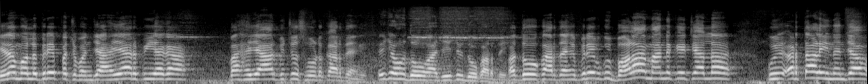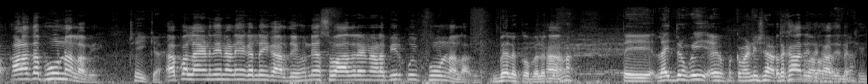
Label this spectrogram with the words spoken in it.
ਇਹਦਾ ਮੁੱਲ ਵੀਰੇ 55000 ਰੁਪਏ ਹੈਗਾ ਬਸ 1000 ਵਿੱਚੋਂ ਛੋੜ ਕਰ ਦਿਆਂਗੇ। ਇਹ ਜੋ ਦੋ ਆ ਜੀ ਚ ਦੋ ਕਰ ਦੇ। ਬਸ ਦੋ ਕਰ ਦਿਆਂਗੇ। ਵੀਰੇ ਕੋਈ ਬਾਹਲਾ ਮੰਨ ਕੇ ਚੱਲ ਕੋਈ 48 49 ਵਾਲਾ ਤਾਂ ਫੋਨ ਨਾ ਲਾਵੇ। ਠੀਕ ਹੈ ਆਪਾਂ ਲੈਣ ਦੇਣ ਵਾਲੀਆਂ ਗੱਲਾਂ ਹੀ ਕਰਦੇ ਹੁੰਦੇ ਆ ਸਵਾਦ ਲੈਣ ਵਾਲਾ ਵੀਰ ਕੋਈ ਫੋਨ ਨਾ ਲਾਵੇ। ਬਿਲਕੁਲ ਬਿਲਕੁਲ। ਨਾ। ਤੇ ਲੈ ਇਧਰੋਂ ਕੋਈ ਕਮੈਂਟ ਛੱਡ ਦਿਖਾ ਦੇ, ਦਿਖਾ ਦੇ ਲੱਖੀ।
